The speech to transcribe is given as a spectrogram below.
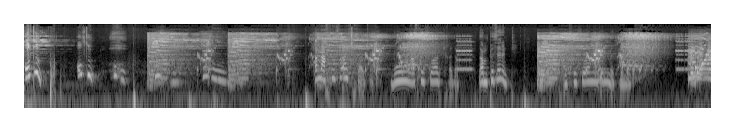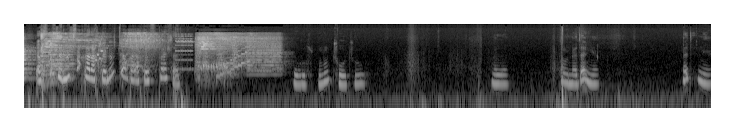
Altı. Altı. Oh. Ama aksesuar çıkacak. Bunun aksesuar çıkacak. Lan pezevenk. Aksesuarını bilmesin. Ya Süpersel lütfen karakter lütfen karakter Süpersel. Orospu'nun çocuğu. Neden? Abi neden ya? Neden ya?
